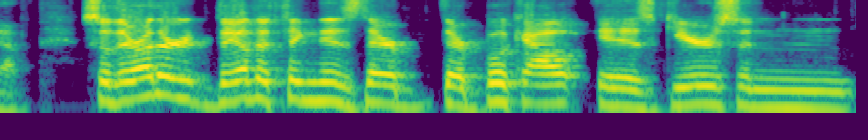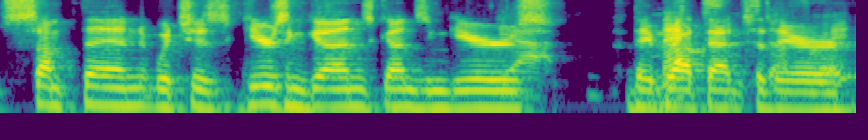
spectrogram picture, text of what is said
Yeah. So their other the other thing is their their book out is Gears and something, which is Gears and Guns, Guns and Gears. Yeah. They brought that to stuff, their right?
